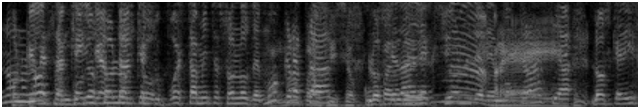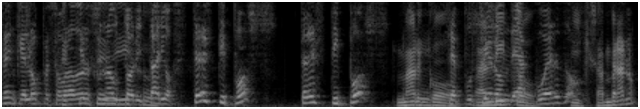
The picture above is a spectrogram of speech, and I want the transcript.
No, ¿por no, qué no, les porque ellos son los que supuestamente son los No, demócratas, si los que dan de- elecciones No, de democracia, los que dicen que López Obrador es un dijo? autoritario. Tres tipos, tres tipos Marco. Se pusieron de acuerdo. Y Zambrano.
